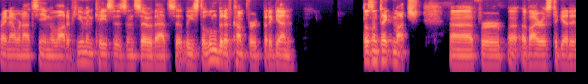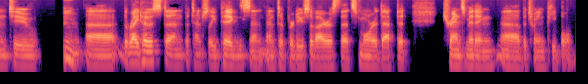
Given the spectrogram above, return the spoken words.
right now we're not seeing a lot of human cases, and so that's at least a little bit of comfort. But again, doesn't take much uh, for a, a, virus to get into uh, the right host and potentially pigs and, and to produce a virus that's more adept at transmitting uh, between people.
